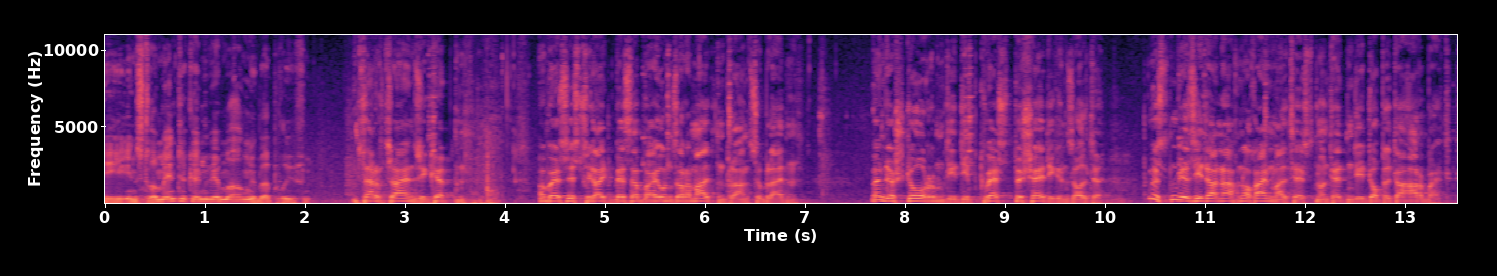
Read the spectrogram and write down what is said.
Die Instrumente können wir morgen überprüfen. Verzeihen Sie, Captain. Aber es ist vielleicht besser, bei unserem alten Plan zu bleiben. Wenn der Sturm die Deep Quest beschädigen sollte, müssten wir sie danach noch einmal testen und hätten die doppelte Arbeit.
